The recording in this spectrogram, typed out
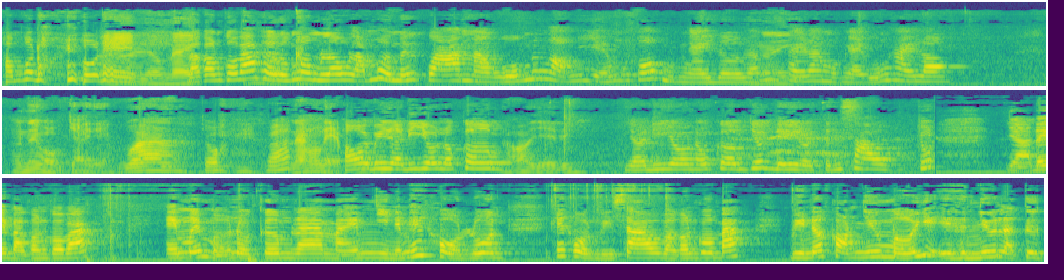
Không có đổi vô đề. Ờ, hôm nay- bà con cô bác hơi uống không lâu lắm rồi mới qua mà uống nước ngọt như vậy không có tốt một ngày giờ lắm. Nay- thay ra một ngày uống hai lon hôm nay bầu trời đẹp quá. Trời quá. Nắng đẹp thôi quá. bây giờ đi vô nấu cơm. Đó vậy đi. Giờ đi vô nấu cơm trước đi rồi tính sau. Chút. Dạ đây bà con cô bác. Em mới mở nồi cơm ra mà em nhìn em hết hồn luôn. Hết hồn vì sao bà con cô bác? Vì nó còn như mới vậy hình như là từ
